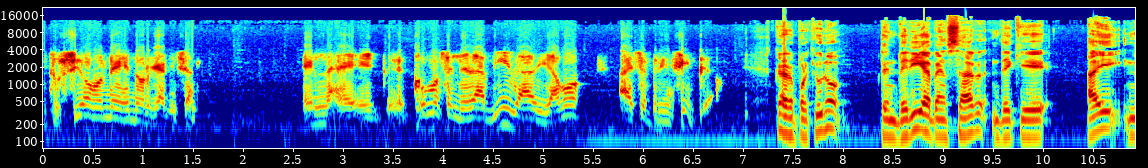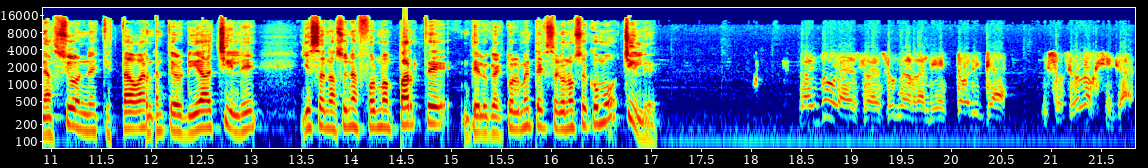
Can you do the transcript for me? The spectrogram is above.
instituciones, en organización, en, la, cómo se le da vida, digamos, a ese principio. Claro, porque uno tendería a pensar de que hay naciones que estaban en anterioridad a Chile y esas naciones forman parte de lo que actualmente se conoce como Chile. No hay duda, eso es una realidad histórica y sociológica.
